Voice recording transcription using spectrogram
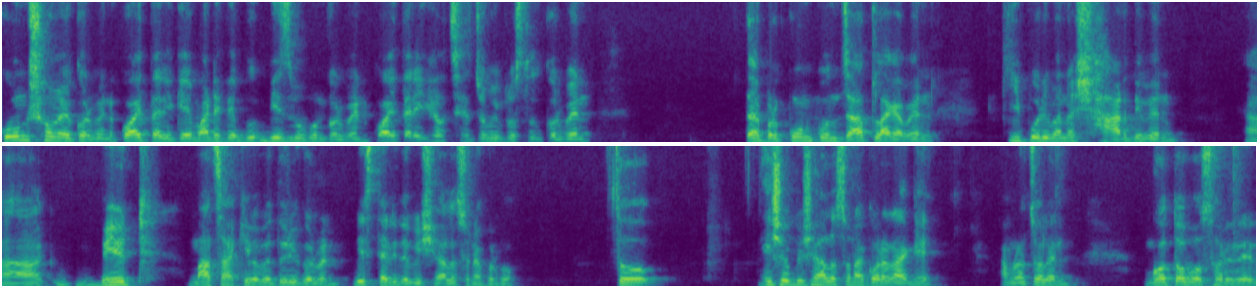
কোন সময়ে করবেন? কয় তারিখে মাটিতে বীজ বপন করবেন? কয় তারিখে হচ্ছে জমি প্রস্তুত করবেন? তারপর কোন কোন জাত লাগাবেন? কি পরিমাণে সার দিবেন বেড, মাচা কীভাবে তৈরি করবেন, বিস্তারিত বিষয়ে আলোচনা করব। তো এইসব বিষয়ে আলোচনা করার আগে আমরা চলেন, গত বছরের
